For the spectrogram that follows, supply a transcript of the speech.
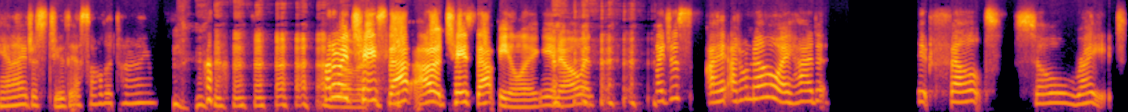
can I just do this all the time? How do I chase it. that? How to chase that feeling, you know? And I just, I, I don't know. I had, it felt so right.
